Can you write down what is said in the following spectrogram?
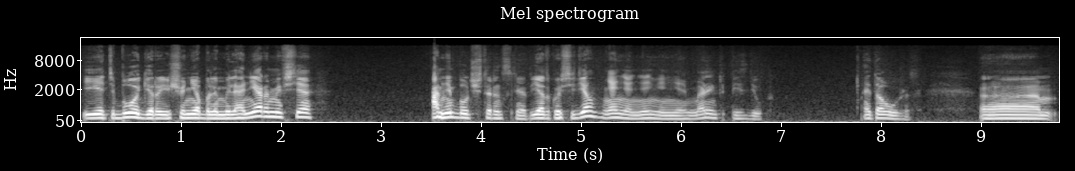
и эти блогеры еще не были миллионерами все. А мне было 14 лет. Я такой сидел, не-не-не-не-не, маленький пиздюк. Это ужас. Эм,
